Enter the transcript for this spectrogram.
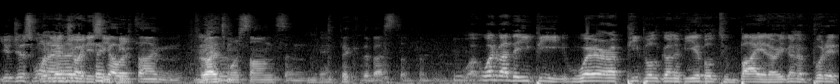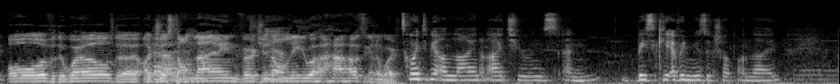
you just want to enjoy this take EP. our time, write more songs, and Okay. pick the best of them. Wh- What about the EP? Where are people going to be able to buy it? Are you going to put it all over the world, uh, or just online, Virgin Yeah. only? How, how's it going to work? It's going to be online on iTunes and basically every music shop online.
